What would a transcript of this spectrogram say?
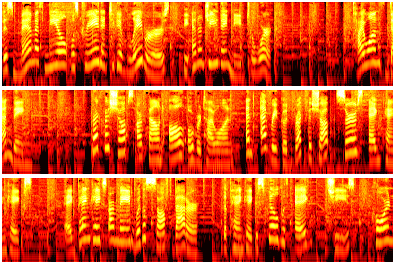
This mammoth meal was created to give laborers the energy they need to work. Taiwan's Danbing. Breakfast shops are found all over Taiwan, and every good breakfast shop serves egg pancakes. Egg pancakes are made with a soft batter. The pancake is filled with egg, cheese, corn,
